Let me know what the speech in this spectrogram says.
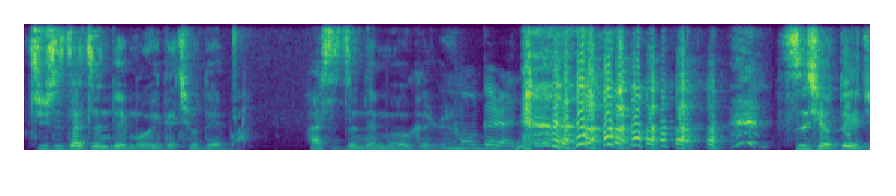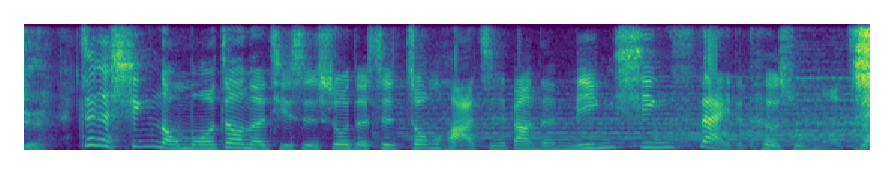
就是在针对某一个球队吧，还是针对某一个人？某个人。直球对决。这个新农魔咒呢，其实说的是中华职棒的明星赛的特殊魔咒。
